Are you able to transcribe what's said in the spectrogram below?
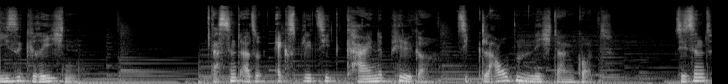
Diese Griechen, das sind also explizit keine Pilger. Sie glauben nicht an Gott. Sie sind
